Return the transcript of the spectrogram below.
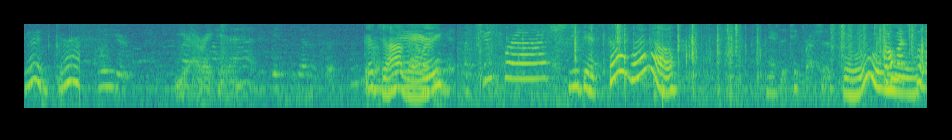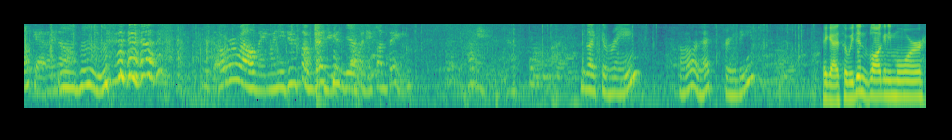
Good girl. Yeah, right here. Good job, Ellie. A toothbrush. You did so well. There's the toothbrushes. Ooh. So much to look at, I know. Mm-hmm. It's overwhelming. When you do so good, you get Yeah. so many fun things. Okay, so, so. You like the ring? Oh, that's pretty. Hey guys, so we didn't vlog anymore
